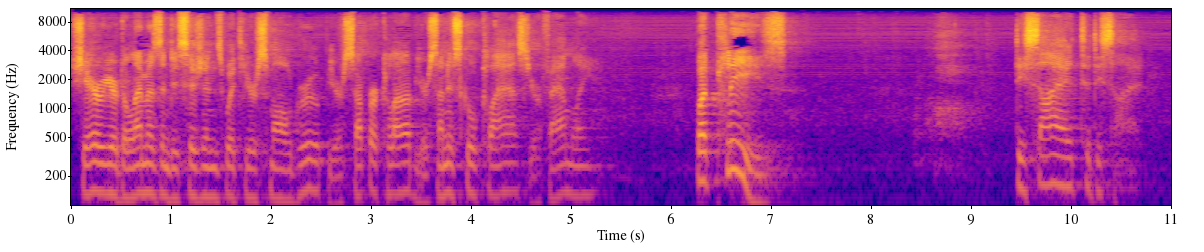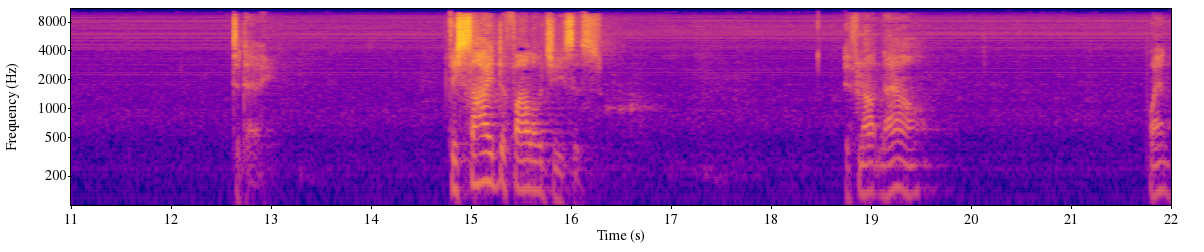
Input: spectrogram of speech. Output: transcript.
Share your dilemmas and decisions with your small group, your supper club, your Sunday school class, your family. But please, decide to decide today. Decide to follow Jesus. If not now, when?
